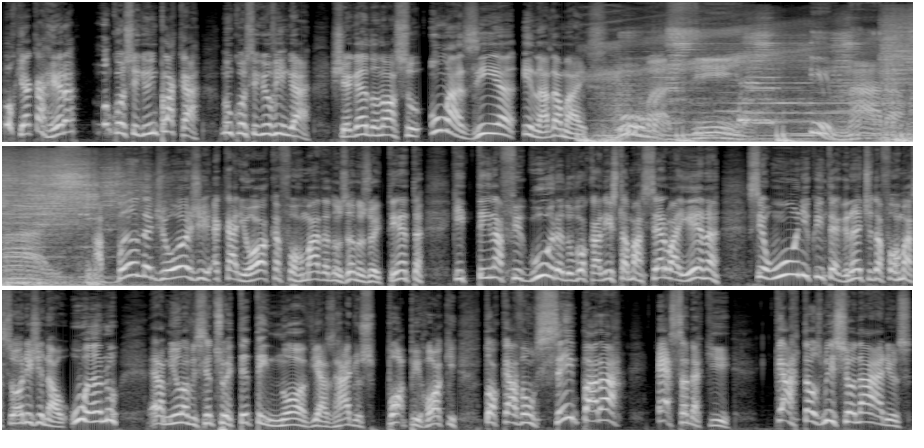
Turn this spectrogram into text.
porque a carreira não conseguiu emplacar, não conseguiu vingar. Chegando o nosso umazinha e nada mais. Umazinha e nada mais. A banda de hoje é carioca, formada nos anos 80, que tem na figura do vocalista Marcelo Aiena seu único integrante da formação original. O ano era 1989 e as rádios pop rock tocavam sem parar essa daqui. Carta aos missionários,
